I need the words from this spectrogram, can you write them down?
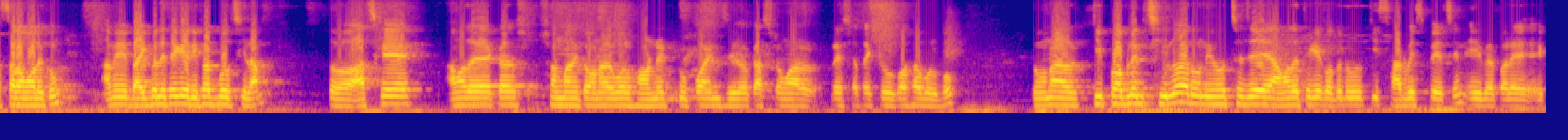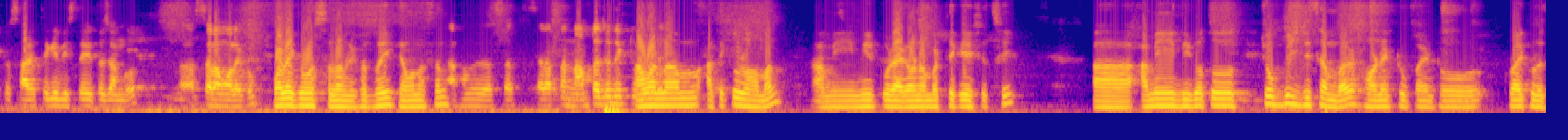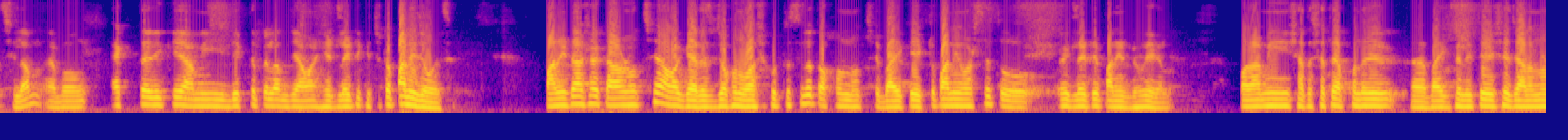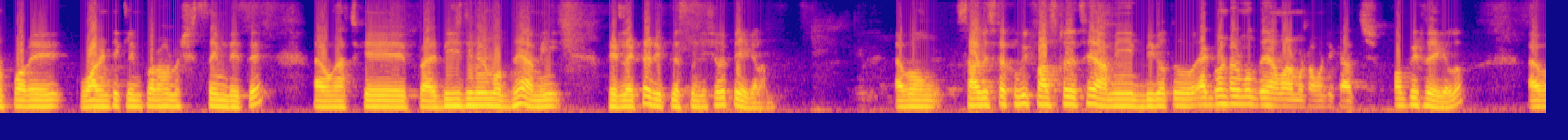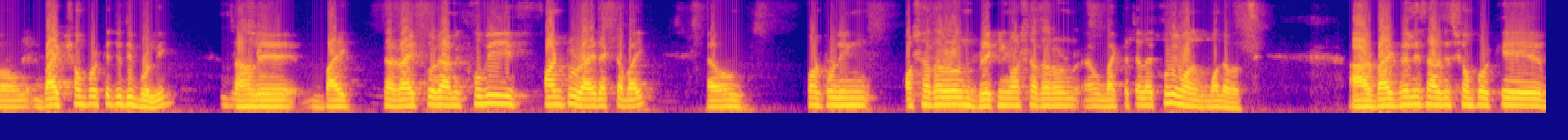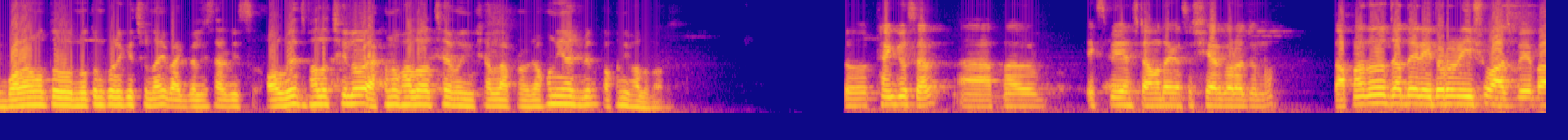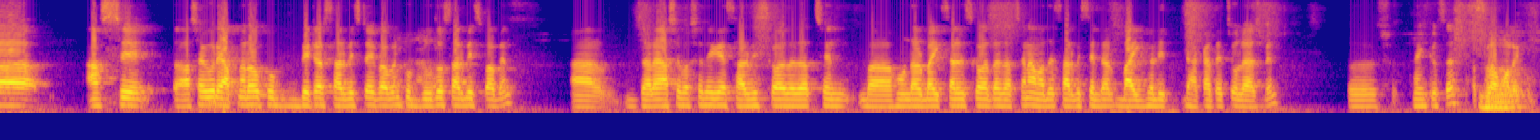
আসসালামু আলাইকুম। আমি বাইক ভ্যালি থেকে রিফাত বলছিলাম। তো আজকে আমাদের একটা সম্মানিত honourable Hornet two point zero কাস্টমারের সাথে একটু কথা বলব। তো ওনার কি প্রবলেম ছিল আর উনি হচ্ছে যে আমাদের থেকে কতটুকু কি সার্ভিস পেয়েছেন এই ব্যাপারে একটু স্যারের থেকে বিস্তারিত জানব। আসসালামু আলাইকুম। ওয়ালাইকুম আসসালাম রিফাত ভাই কেমন আছেন? আলহামদুলিল্লাহ স্যার। স্যার আপনার নামটা যদি একটু আমার নাম আতিকুর রহমান। আমি মিরপুর এগারো নম্বর থেকে এসেছি। আমি বিগত চব্বিশ ডিসেম্বর হর্নেট টু পয়েন্ট ক্রয় করেছিলাম এবং এক তারিখে আমি দেখতে পেলাম যে আমার হেডলাইটে কিছুটা পানি জমেছে। পানিটা আসার কারণ হচ্ছে আমার গ্যারেজ যখন ওয়াশ করতেছিল তখন হচ্ছে বাইকে একটু পানি মারছে তো হেডলাইটে পানি ঢুকে গেল। পর আমি সাথে সাথে আপনাদের বাইক ভ্যালিতে এসে জানানোর পরে ওয়ারেন্টি ক্লেম করা হলো সেম ডেতে এবং আজকে প্রায় বিশ দিনের মধ্যে আমি হেডলাইটটা রিপ্লেসমেন্ট হিসেবে পেয়ে গেলাম। এবং সার্ভিসটা খুবই ফাস্ট হয়েছে। আমি বিগত এক ঘণ্টার মধ্যে আমার মোটামুটি কাজ কমপ্লিট হয়ে গেল। এবং বাইক সম্পর্কে যদি বলি তাহলে বাইকটা রাইড করে আমি খুবই ফান টু রাইড একটা বাইক এবং কন্ট্রোলিং অসাধারণ ব্রেকিং অসাধারণ এবং বাইকটা চালায় খুবই মজা পাচ্ছে। আর বাইক ভ্যালি সার্ভিস সম্পর্কে বলার মতো নতুন করে কিছু নাই। বাইক ভ্যালি সার্ভিস অলওয়েজ ভালো ছিল এখনও ভালো আছে এবং ইনশাল্লাহ আপনারা যখনই আসবেন তখনই ভালো পাবেন। তো থ্যাংক ইউ স্যার আপনার এক্সপিরিয়েন্সটা আমাদের কাছে শেয়ার করার জন্য। তো আপনাদেরও যাদের এই ধরনের ইস্যু আসবে বা আসছে তো আশা করি আপনারাও খুব বেটার সার্ভিসটাই পাবেন খুব দ্রুত সার্ভিস পাবেন। আর যারা আশেপাশে থেকে সার্ভিস করাতে যাচ্ছেন বা হোন্ডার বাইক সার্ভিস করাতে যাচ্ছেন আমাদের সার্ভিস সেন্টার বাইক ভ্যালি ঢাকাতে চলে আসবেন। তো থ্যাংক ইউ স্যার আসসালামু আলাইকুম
